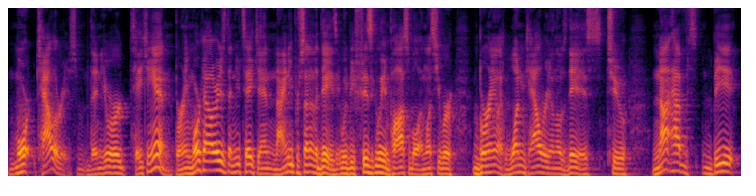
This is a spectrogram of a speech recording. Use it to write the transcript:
more calories than you're taking in, burning more calories than you take in 90% of the days. It would be physically impossible unless you were burning like one calorie on those days to not have be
